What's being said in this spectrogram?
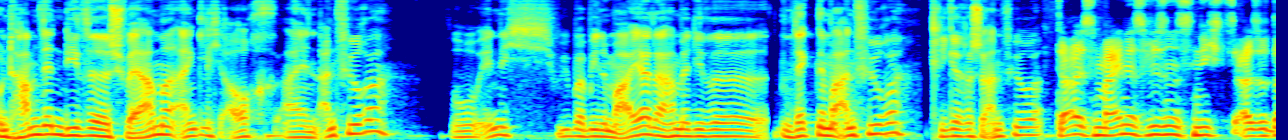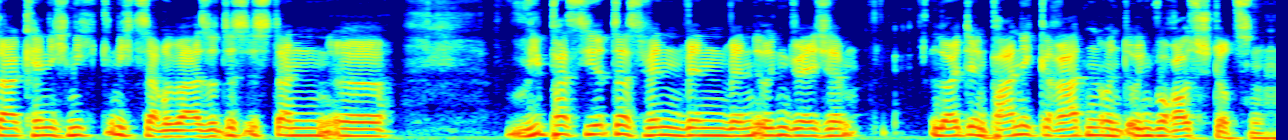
Und haben denn diese Schwärme eigentlich auch einen Anführer? So ähnlich wie bei Biene Maya, da haben wir diese immer Anführer, kriegerische Anführer. Da ist meines Wissens nichts, also da kenne ich nicht, nichts darüber. Also das ist dann, äh, wie passiert das, wenn, wenn, wenn irgendwelche Leute in Panik geraten und irgendwo rausstürzen?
